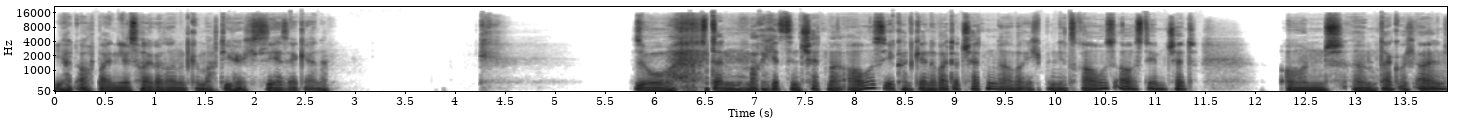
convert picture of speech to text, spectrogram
Die hat auch bei Nils Holgersson mitgemacht. Die höre ich sehr, sehr gerne. So, dann mache ich jetzt den Chat mal aus. Ihr könnt gerne weiter chatten, aber ich bin jetzt raus aus dem Chat. Und ähm, danke euch allen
